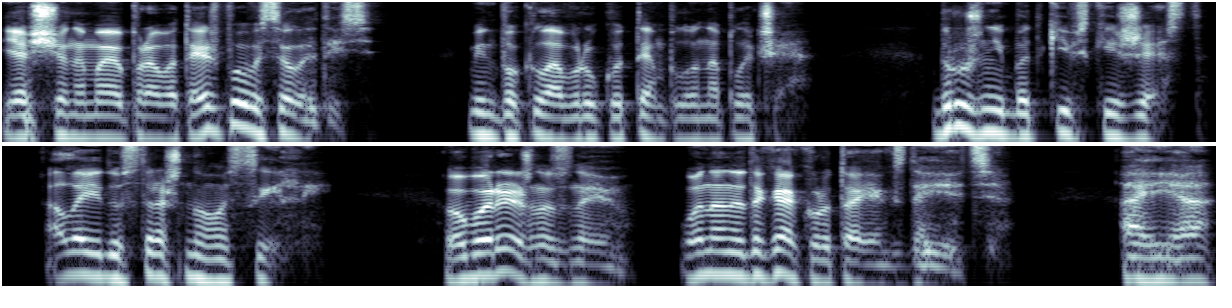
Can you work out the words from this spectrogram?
Я що не маю права теж повеселитись? Він поклав руку темплу на плече. Дружній батьківський жест, але й до страшного сильний. Обережно з нею. Вона не така крута, як здається. А я.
